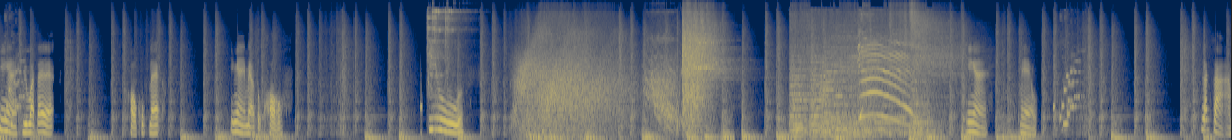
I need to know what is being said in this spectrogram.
นี่ไงวิวัฒน์ได้แล้ว ขอครบแล้ว นี่ไงแมวส่งของอิว นี่ไง แมว รักสาม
